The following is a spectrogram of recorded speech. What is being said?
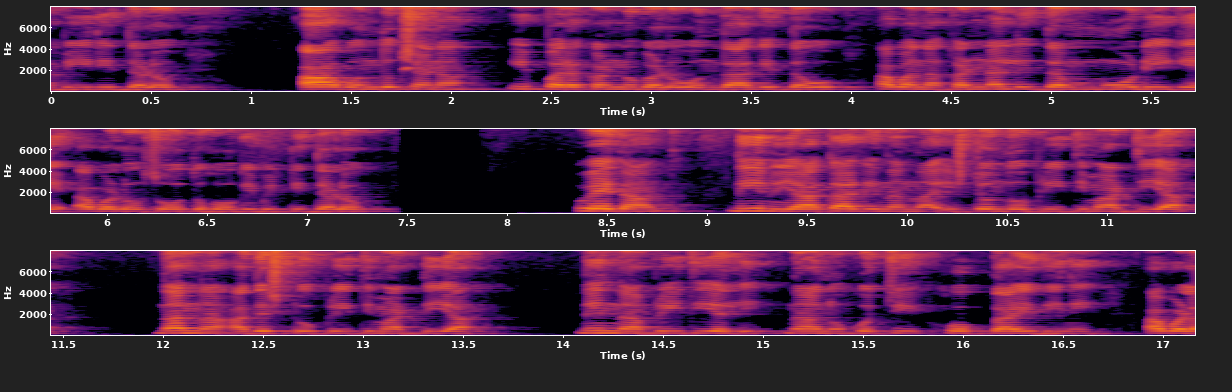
ಬೀರಿದ್ದಳು. ಆ ಒಂದು ಕ್ಷಣ ಇಬ್ಬರ ಕಣ್ಣುಗಳು ಒಂದಾಗಿದ್ದವು. ಅವನ ಕಣ್ಣಲ್ಲಿದ್ದ ಮೋಡಿಗೆ ಅವಳು ಸೋತು ಹೋಗಿಬಿಟ್ಟಿದ್ದಳು. ವೇದಾಂತ್, ನೀನು ಯಾಕಾಗಿ ನನ್ನ ಇಷ್ಟೊಂದು ಪ್ರೀತಿ ಮಾಡ್ತೀಯಾ? ನನ್ನ ಅದೆಷ್ಟು ಪ್ರೀತಿ ಮಾಡ್ತೀಯಾ? ನಿನ್ನ ಪ್ರೀತಿಯಲ್ಲಿ ನಾನು ಕೊಚ್ಚಿ ಹೋಗ್ತಾ ಇದ್ದೀನಿ. ಅವಳ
